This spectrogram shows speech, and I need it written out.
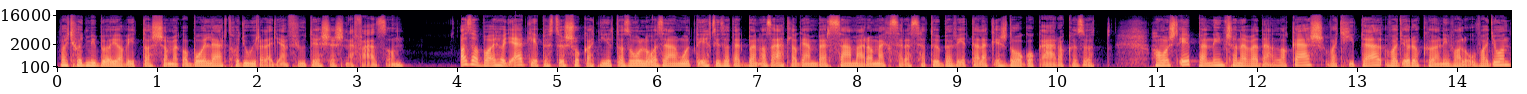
vagy hogy miből javítassa meg a boilert, hogy újra legyen fűtés és ne fázzon. Az a baj, hogy elképesztő sokat nyílt az olló az elmúlt évtizedekben az átlagember számára megszerezhető bevételek és dolgok ára között. Ha most éppen nincs a neveden lakás, vagy hitel, vagy örökölni való vagyon,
